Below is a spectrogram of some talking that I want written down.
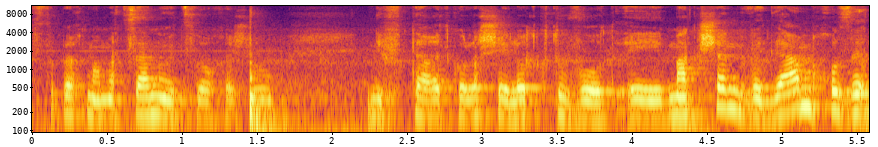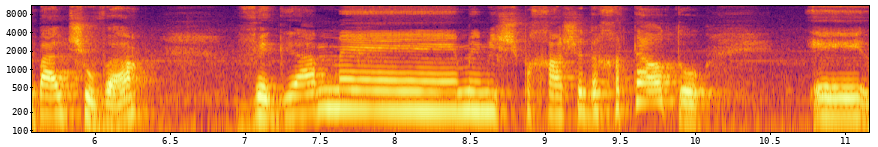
אספר לך מה מצאנו אצלו אחרי שהוא נפטר את כל השאלות כתובות. אה, מקשן וגם חוזר בעל תשובה, וגם ממשפחה שדחתה אותו. אה,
